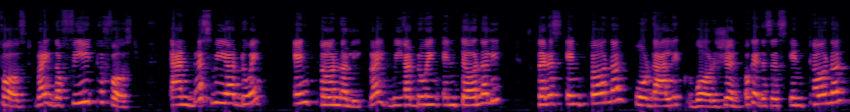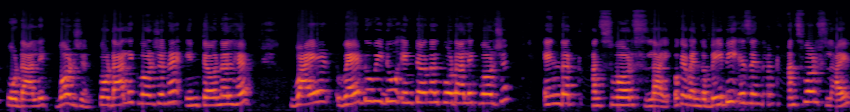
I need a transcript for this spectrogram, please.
first right? The feet first. And this we are doing internally right? We are doing internally there is internal podalic version. Okay this is internal podalic version. Podalic version hai internal hai where where do we do internal podalic version? In the transverse lie. Okay when the baby is in the transverse lie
